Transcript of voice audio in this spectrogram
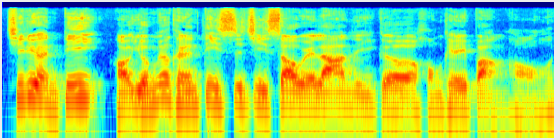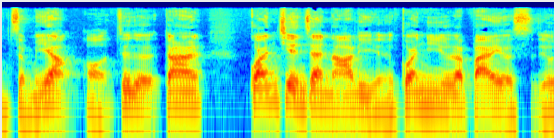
几率很低，好，有没有可能第四季稍微拉了一个红 K 棒，好，怎么样？好，这个当然关键在哪里呢？关键就在 bias，就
